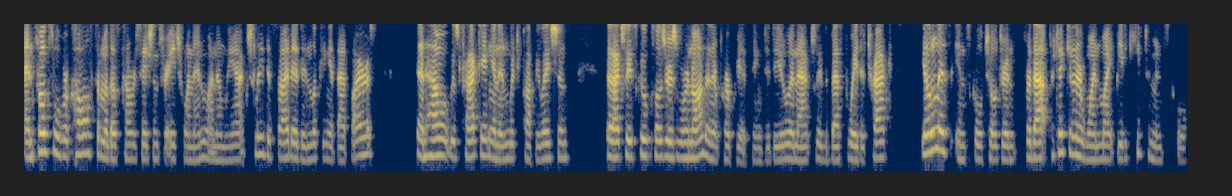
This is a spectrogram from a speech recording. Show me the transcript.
and folks will recall some of those conversations for h1n1 and we actually decided in looking at that virus and how it was tracking and in which populations that actually school closures were not an appropriate thing to do and actually the best way to track illness in school children for that particular one might be to keep them in school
